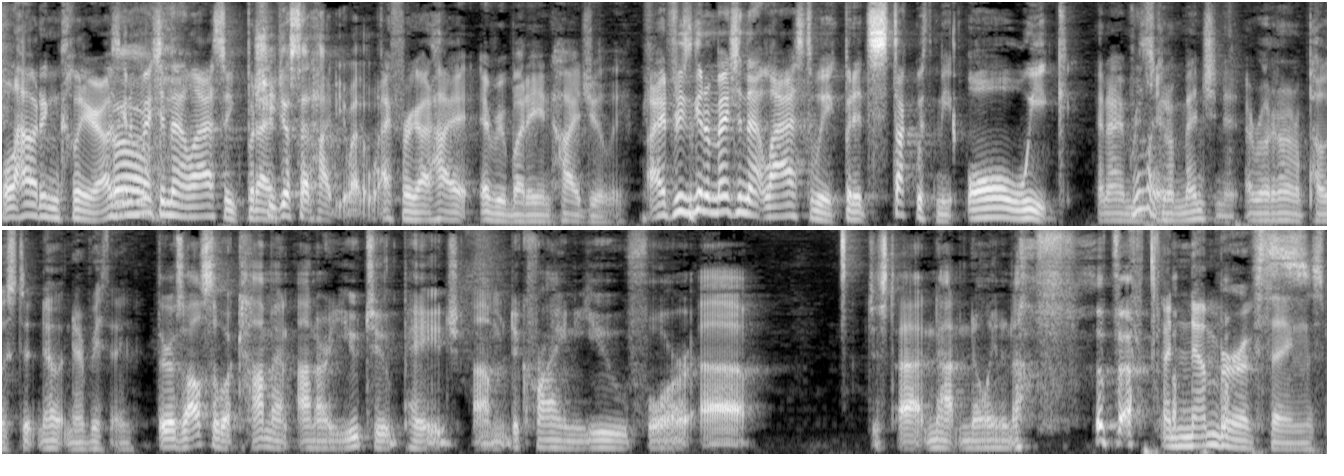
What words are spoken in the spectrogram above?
loud and clear. I was going to mention that last week, but She I just said hi to you, by the way. I forgot. Hi everybody, and hi Julie. I was going to mention that last week, but it stuck with me all week, and I'm just going to mention it. I wrote it on a post-it note and everything. There's also a comment on our YouTube page um, decrying you for uh, just uh, not knowing enough about. a number of things,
